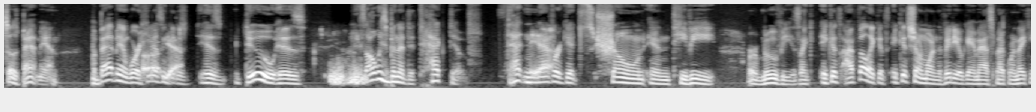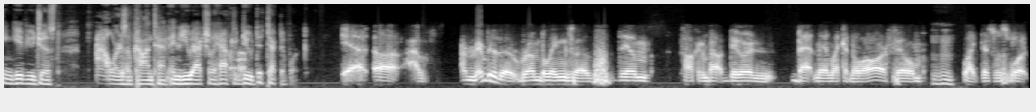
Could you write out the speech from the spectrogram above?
so is batman. But batman where he Uh, doesn't yeah. get his, his due is he's always been a detective. That Yeah. never gets shown in tv or movies. Like it gets i felt like it's it gets shown more in the video game aspect when they can give you just hours of content and you actually have to do detective work. Yeah. Uh, I I remember the rumblings of them talking about doing Batman like a noir film. hmm Like this was what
